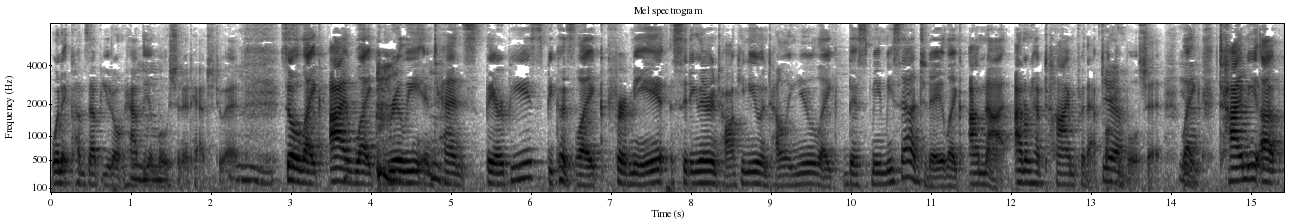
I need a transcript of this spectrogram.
when it comes up you don't have the mm-hmm. emotion attached to it mm-hmm. so like i like really intense therapies because like for me sitting there and talking to you and telling you like this made me sad today like i'm not i don't have time for that fucking Yeah. bullshit like tie me up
